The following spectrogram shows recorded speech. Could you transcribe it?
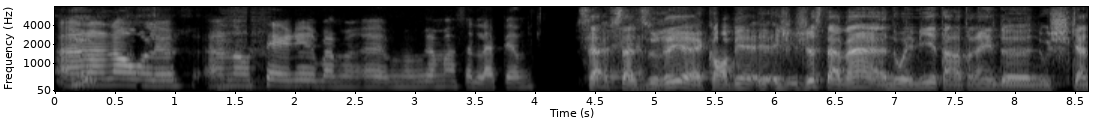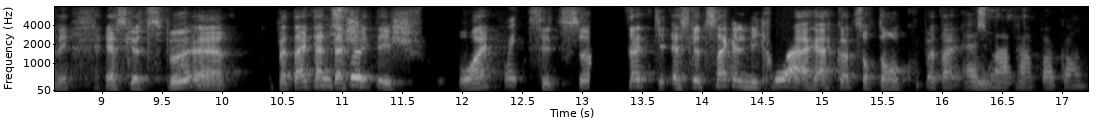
ah non, non, là. Ah non, terrible. Elle m'a vraiment fait de la peine. Ça, a duré euh, combien? Juste avant, Noémie est en train de nous chicaner. Est-ce que tu peux euh, peut-être attacher tes cheveux? Ouais, oui. C'est ça. Est-ce que tu sens que le micro accote sur ton cou, peut-être? Euh, je m'en rends pas compte.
